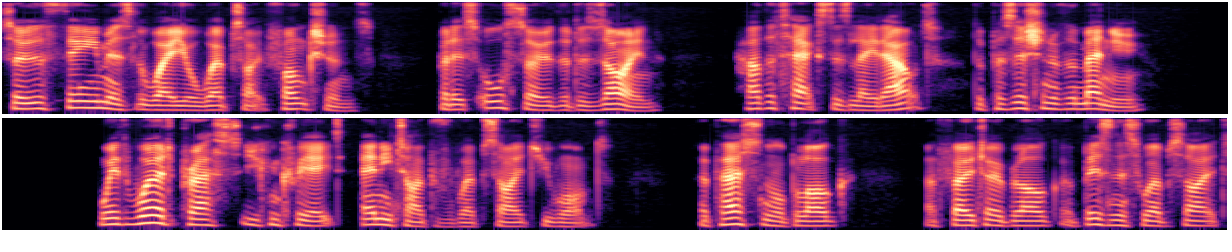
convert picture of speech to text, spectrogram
So the theme is the way your website functions, but it's also the design, how the text is laid out, the position of the menu. With WordPress, you can create any type of website you want. A personal blog, a photo blog, a business website,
